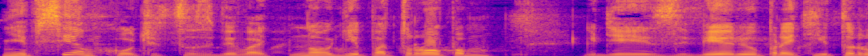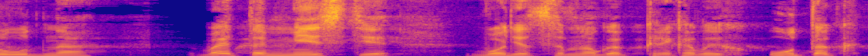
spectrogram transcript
Не всем хочется сбивать ноги по тропам, где и зверю пройти трудно. В этом месте водится много крековых уток,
